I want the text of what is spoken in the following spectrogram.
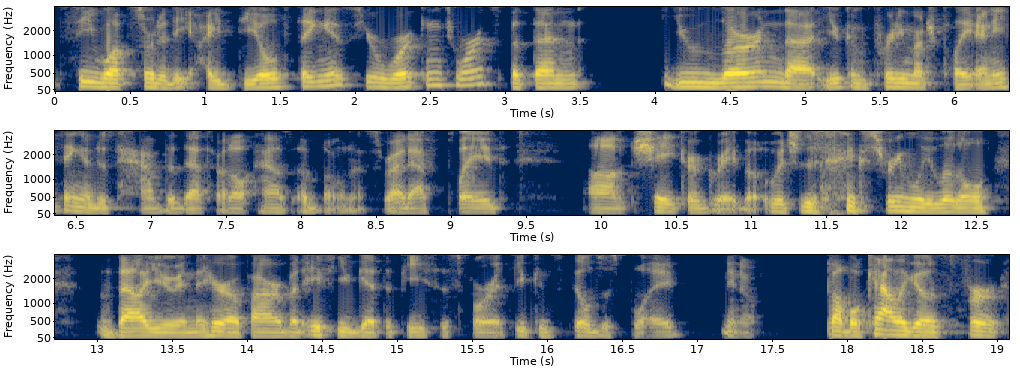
see what sort of the ideal thing is you're working towards, but then you learn that you can pretty much play anything and just have the death rattle as a bonus, right? I've played um, Shaker Greybough, which is extremely little value in the hero power, but if you get the pieces for it, you can still just play, you know, double Kalecgos for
